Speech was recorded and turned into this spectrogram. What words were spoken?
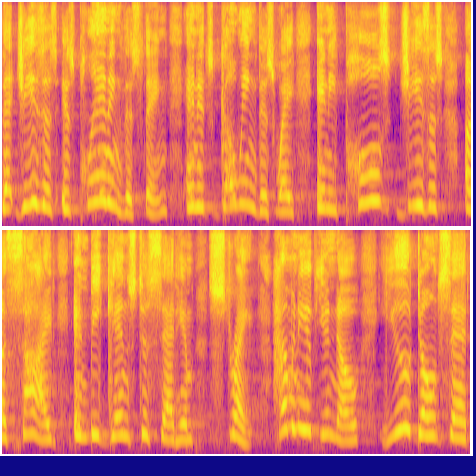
that Jesus is planning this thing and it's going this way. And he pulls Jesus aside and begins to set him straight. How many of you know you don't set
